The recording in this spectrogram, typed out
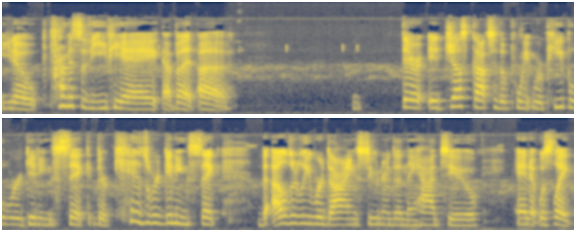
you know premise of the EPA uh, but uh there it just got to the point where people were getting sick their kids were getting sick the elderly were dying sooner than they had to and it was like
